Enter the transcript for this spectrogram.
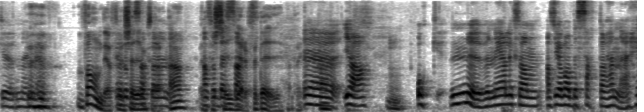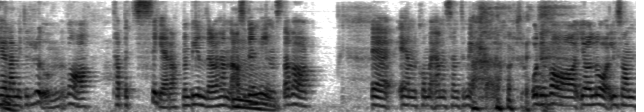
gud, mig med. var hon det för tjejer också? Ja, Alltså för tjejer, besatt. för dig helt enkelt. Ja. Mm. Och nu när jag liksom, alltså jag var besatt av henne. Hela Mm. mitt rum var tapetserat med bilder av henne. Alltså den minsta var eh, 1,1 centimeter. Och det var, jag låg, liksom,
